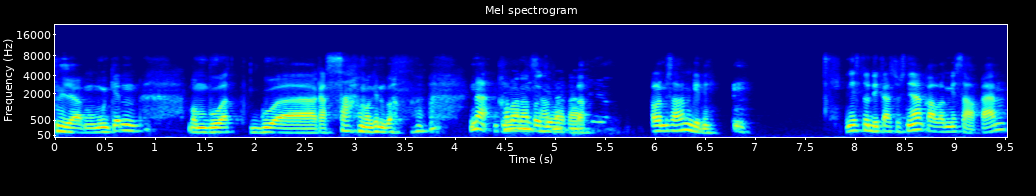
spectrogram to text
yang mungkin membuat gue resah mungkin bang. Nah, kalau misalkan, bang, kalau misalkan gini, ini studi kasusnya kalau misalkan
